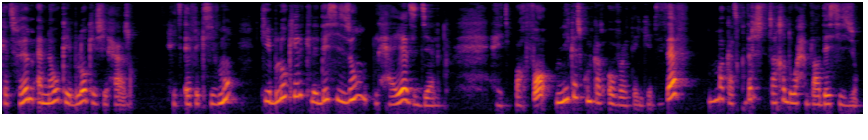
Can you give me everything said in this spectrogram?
كتفهم أنه كي bloquer شي حاجة. حيت effectivement كي bloquer لك les décisions الحياة ديالك. حيت parfois ملي كتكون كات overthink ي بزاف ما كتقدرش تاخذ واحد la décision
